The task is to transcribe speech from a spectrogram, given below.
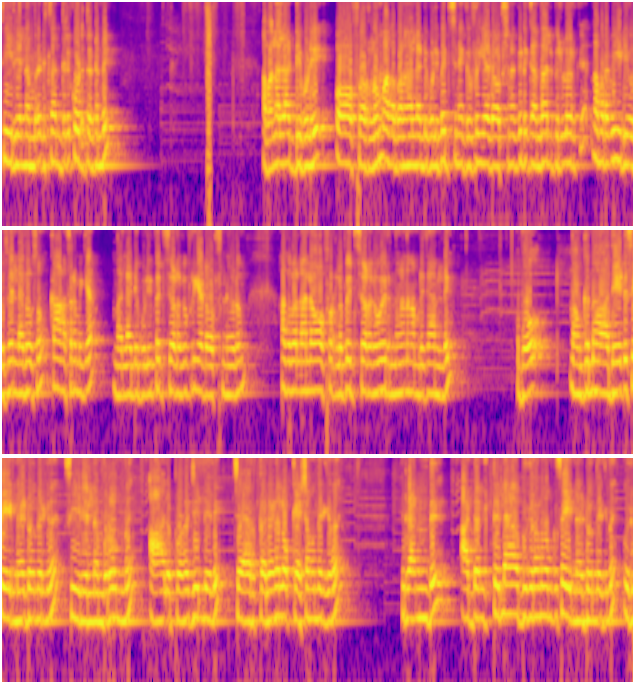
സീരിയൽ നമ്പർ അടിസ്ഥാനത്തിൽ കൊടുത്തിട്ടുണ്ട്. അപ്പോൾ നല്ല അടിപൊളി ഓഫറിലും അതുപോലെ നല്ല അടിപൊളി പെറ്റ്സിനൊക്കെ ഫ്രീ ആയിട്ട് ഓപ്ഷനൊക്കെ എടുക്കാൻ താല്പര്യമുള്ളവർക്ക് നമ്മുടെ വീഡിയോസ് എല്ലാ ദിവസവും കാണാൻ ശ്രമിക്കാം. നല്ല അടിപൊളി പെറ്റ്സുകളൊക്കെ ഫ്രീ അഡോപ്ഷനുകളും അതുപോലെ നല്ല ഓഫറിൽ പെറ്റ്സുകളൊക്കെ വരുന്നതാണ് നമ്മുടെ ചാനലിൽ അപ്പോൾ നമുക്കിന്ന് ആദ്യമായിട്ട് സെയിലിനായിട്ട് വന്നിരിക്കുന്നത് സീരിയൽ നമ്പർ ഒന്ന് ആലപ്പുഴ ജില്ലയിൽ ചേർത്തലയുടെ ലൊക്കേഷൻ വന്നിരിക്കുന്നത്. രണ്ട് അഡൽട്ട് ലാബുകളാണ് നമുക്ക് സെയിലിനായിട്ട് വന്നിരിക്കുന്നത്. ഒരു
